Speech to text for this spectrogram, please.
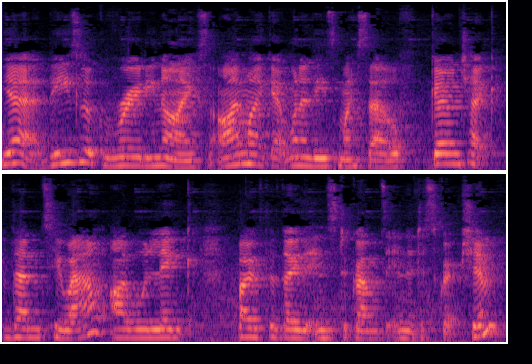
yeah these look really nice i might get one of these myself go and check them two out i will link both of those instagrams in the description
